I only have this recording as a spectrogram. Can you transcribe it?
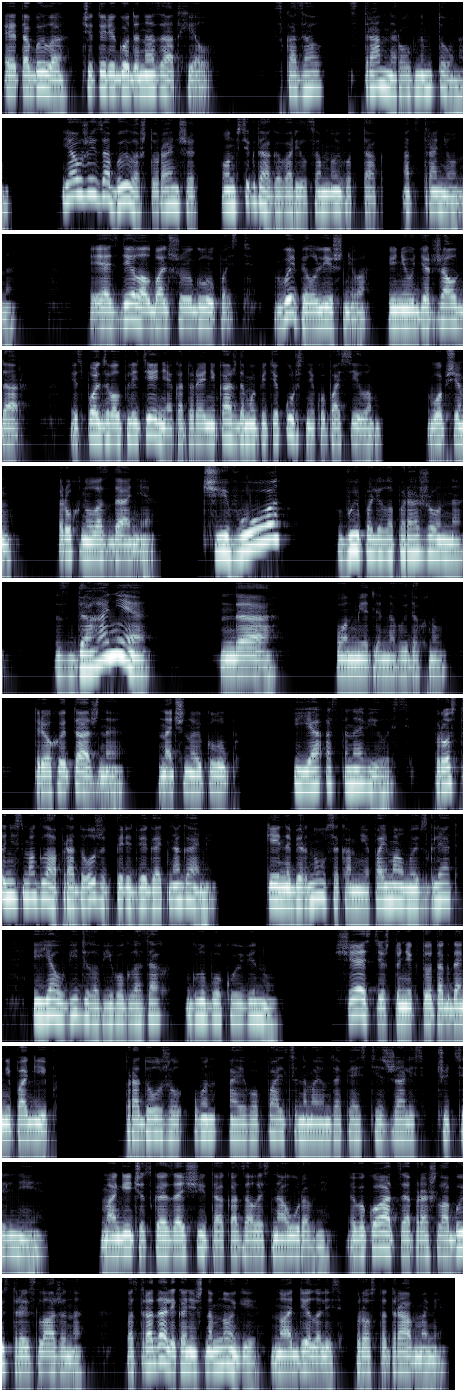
«Это было четыре года назад, Хелл», — сказал странно ровным тоном. Я уже и забыла, что раньше он всегда говорил со мной вот так, отстраненно. «Я сделал большую глупость. Выпил лишнего и не удержал дар. Использовал плетение, которое не каждому пятикурснику по силам. В общем, рухнуло здание». «Чего?» – выпалила пораженно. «Здание?» «Да», – он медленно выдохнул. Трехэтажное. Ночной клуб». Я остановилась. Просто не смогла продолжить передвигать ногами. Кейн обернулся ко мне, поймал мой взгляд, и я увидела в его глазах глубокую вину. «Счастье, что никто тогда не погиб», — продолжил он, а его пальцы на моем запястье сжались чуть сильнее. «Магическая защита оказалась на уровне. Эвакуация прошла быстро и слаженно. Пострадали, конечно, многие, но отделались просто травмами.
